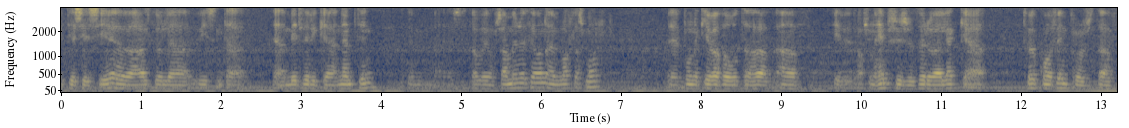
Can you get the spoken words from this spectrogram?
IPCC eða alþjóðlega vísinda eða milliríkja nefndin um, á vegum saminu þjóna um loftlagsmál er búin að gefa það út að, að yfir, á svona heimsvísu þurfum við að leggja 2,5% af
